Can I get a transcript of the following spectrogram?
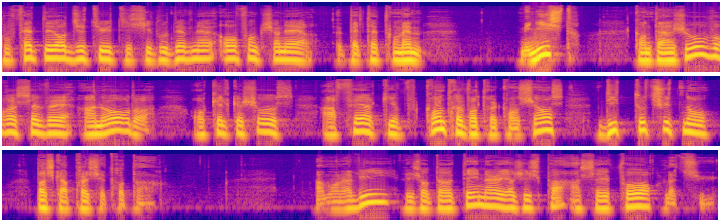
vous faites des hautes études, si vous devenez haut fonctionnaire, peut-être même ministre, quand un jour vous recevez un ordre ou quelque chose à faire qui est contre votre conscience, dites tout de suite non, parce qu'après c'est trop tard. À mon avis, les autorités ne réagissent pas assez fort là-dessus.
